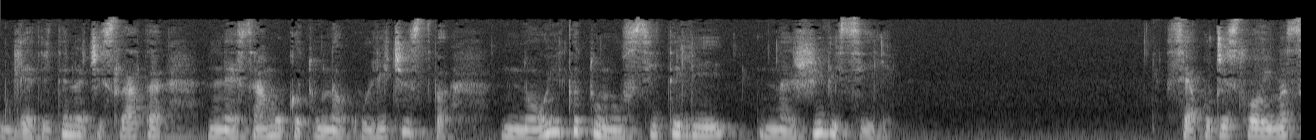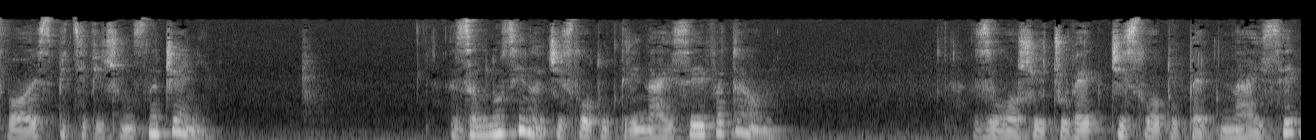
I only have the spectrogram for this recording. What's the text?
Гледайте на числата не само като на количества, но и като носители на живи сили. Всяко число има свое специфично значение. За мнозина числото 13 е фатално. За лошия човек числото 15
